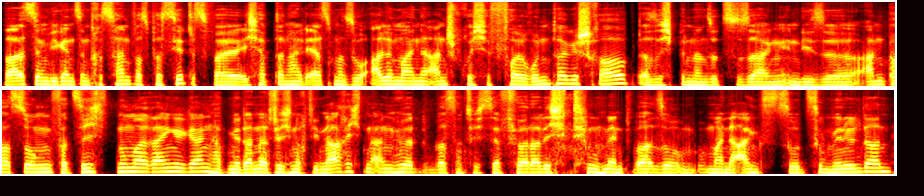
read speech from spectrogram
war es irgendwie ganz interessant, was passiert ist, weil ich habe dann halt erstmal so alle meine Ansprüche voll runtergeschraubt. Also ich bin dann sozusagen in diese Anpassung, Verzichtnummer reingegangen, habe mir dann natürlich noch die Nachrichten angehört, was natürlich sehr förderlich in dem Moment war, so um meine Angst so zu mildern.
